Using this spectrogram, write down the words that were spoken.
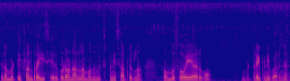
இது நம்ம டிஃபன் ரைஸ் எது கூட வேணாலும் நம்ம வந்து மிக்ஸ் பண்ணி சாப்பிட்டுக்கலாம். ரொம்ப சுவையாக இருக்கும். இப்போ ட்ரை பண்ணி பாருங்கள்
